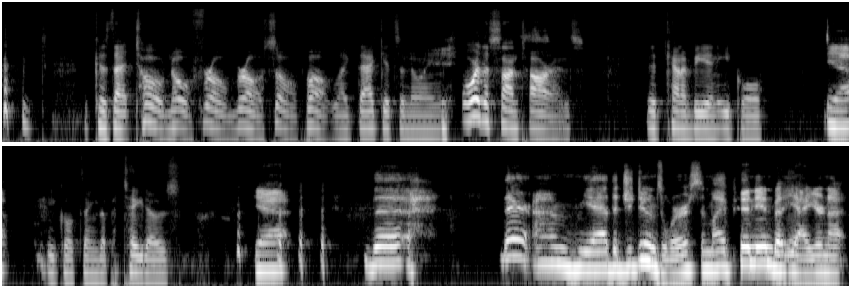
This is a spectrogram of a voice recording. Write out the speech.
because that toe no fro bro so fo like that gets annoying. Or the Sontarans, it'd kind of be an equal yeah. Equal thing. The potatoes. Yeah. the there um yeah, the Judoon's worse in my opinion, but yeah, you're not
